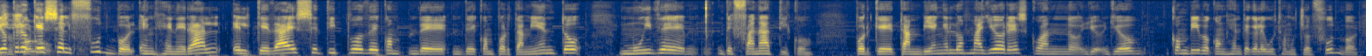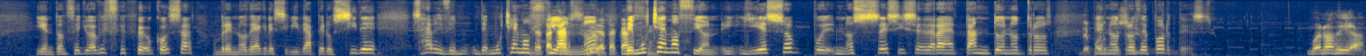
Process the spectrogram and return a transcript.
Yo creo que es el fútbol en general el que da ese tipo de, de- de comportamiento muy de, de fanático. Porque también en los mayores, cuando yo, yo convivo con gente que le gusta mucho el fútbol, y entonces yo a veces veo cosas, hombre, no de agresividad, pero sí de, ¿sabes? De, de mucha emoción, atacarse, ¿no? de mucha emoción. Y, y eso, pues, no sé si se dará tanto en otros, en Deportes, otros sí. deportes. Buenos días.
